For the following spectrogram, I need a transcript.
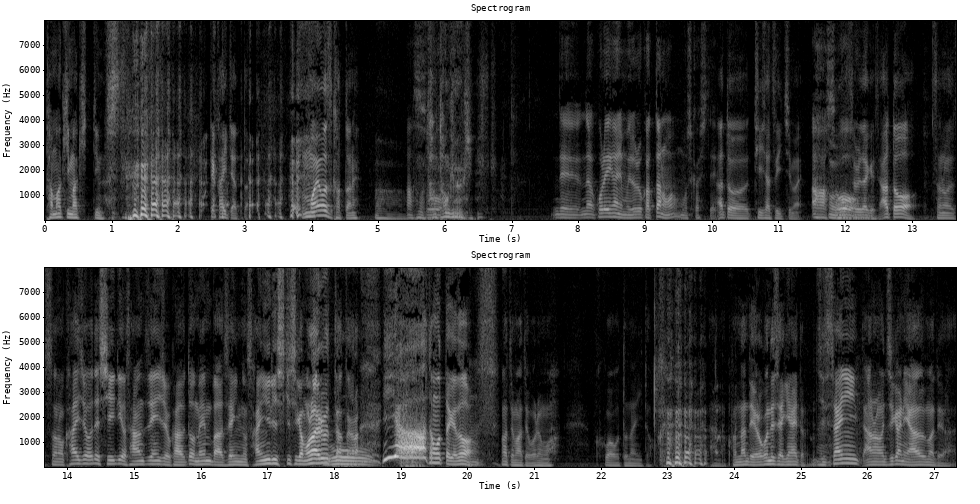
玉木巻きっていうんです。って書いてあった。迷わず買ったねあたそう。玉木巻き。でなこれ以外にもいろいろ買ったの？もしかして。ああと T シャツ1枚。あそう。それだけです。あとそのその会場で CD を3000円以上買うとメンバー全員のサイン入り色紙がもらえるってあったからおいやーと思ったけど、待て待て俺もここは大人にと。あのこんなんで喜んでちゃいけないと。実際にあの直に会うまでは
